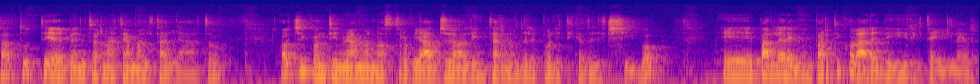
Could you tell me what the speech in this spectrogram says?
Ciao a tutti e bentornati a Maltagliato. Oggi continuiamo il nostro viaggio all'interno delle politiche del cibo e parleremo in particolare dei retailer.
